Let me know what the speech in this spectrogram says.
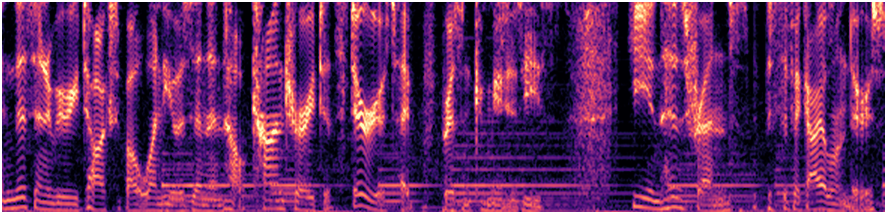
In this interview, he talks about when he was in and how, contrary to the stereotype of prison communities, he and his friends, the Pacific Islanders,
